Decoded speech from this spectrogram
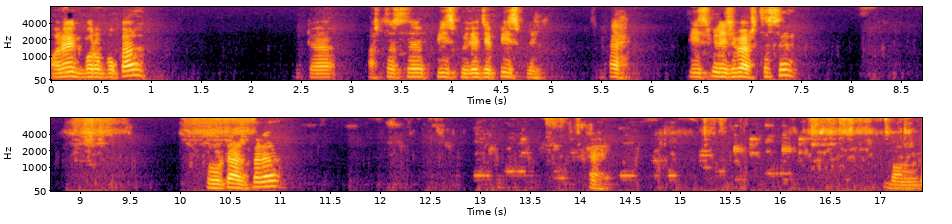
অনেক বড় পোকা এটা আস্তে আস্তে পিস মিলে যে পিস মিল। হ্যাঁ পিস মিল হিসেবে আসতেছে। তো ওটা আসবে না। হ্যাঁ বন্ধ।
